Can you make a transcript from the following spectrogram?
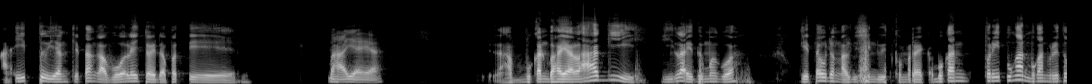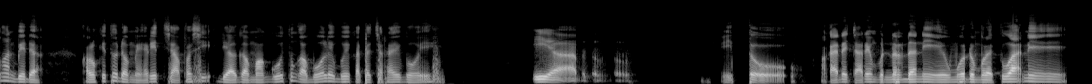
nah, itu yang kita nggak boleh coy dapetin. Bahaya ya. Nah, bukan bahaya lagi. Gila itu mah gua. Kita udah ngabisin duit ke mereka. Bukan perhitungan, bukan perhitungan beda. Kalau kita udah merit siapa sih di agama gue tuh nggak boleh boy kata cerai boy. Iya, betul betul. Itu. Makanya cari yang bener dah nih. Umur udah mulai tua nih.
